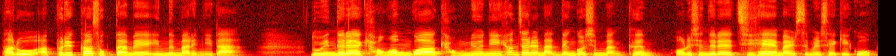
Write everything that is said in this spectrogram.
바로 아프리카 속담에 있는 말입니다. 노인들의 경험과 경륜이 현재를 만든 것인 만큼 어르신들의 지혜의 말씀을 새기고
